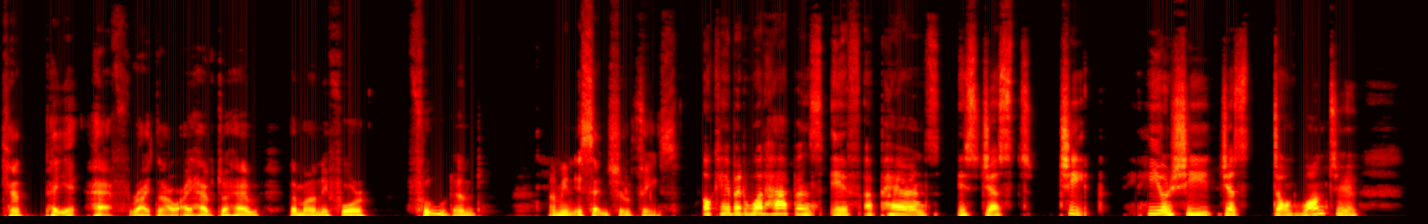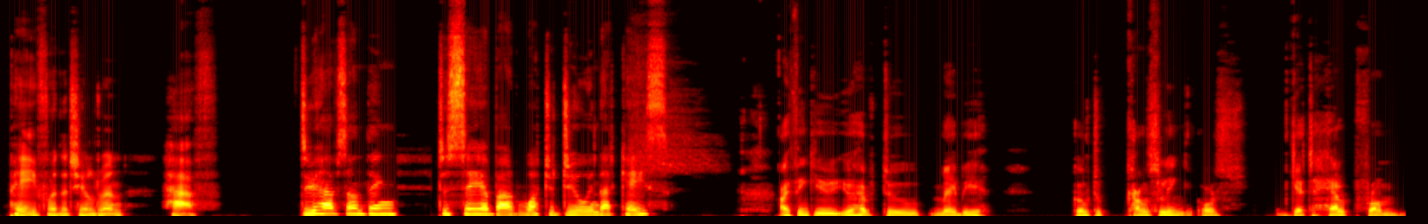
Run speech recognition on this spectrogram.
can't pay half right now. I have to have the money for food and, I mean, essential things. Okay, but what happens if a parent is just cheap? He or she just don't want to pay for the children half. Do you have something to say about what to do in that case? I think you, you have to maybe go to counseling or get help from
